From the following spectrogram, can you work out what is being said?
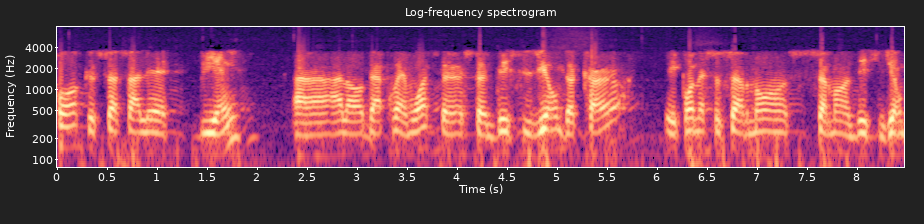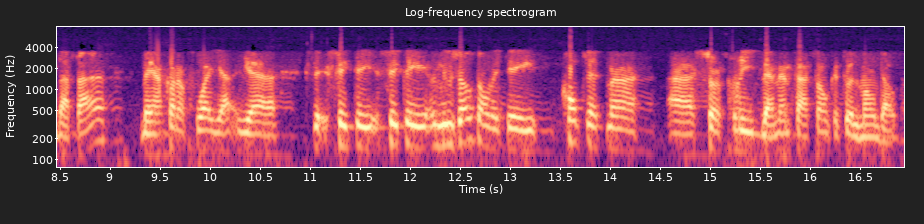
pas que ça s'allait bien. Euh, alors, d'après moi, c'est une décision de cœur et pas nécessairement seulement une décision d'affaires. Mais encore une fois, il y a, c'était, c'était, nous autres, on était complètement euh, surpris de la même façon que tout le monde d'autre.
